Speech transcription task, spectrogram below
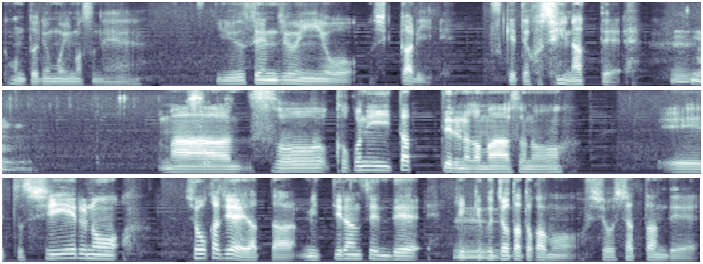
本当に思いますね。優先順位をしっかりつけてほしいなって。うんうん。まあ、そう、ここに至ってるのが、まあ、その、えっ、と、CL の消化試合だったミッティラン戦で、結局ジョタとかも負傷しちゃったんで、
